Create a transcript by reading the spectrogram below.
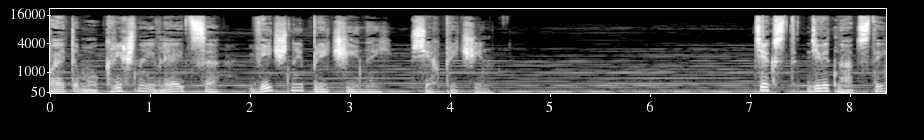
поэтому Кришна является вечной причиной всех причин. Текст 19.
